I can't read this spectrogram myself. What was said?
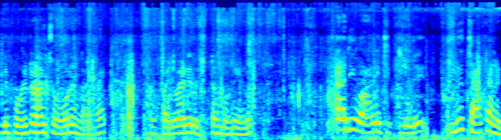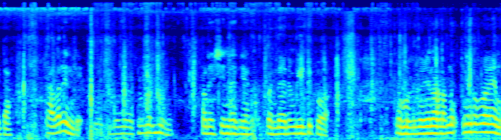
ഇനി പോയിട്ട് വേണം ചോറുണ്ടാക്കാൻ. പരിപാടികൾ ഇഷ്ടം പോലെയാണ്. അരി വാങ്ങിച്ചിട്ടുണ്ട്. ഇത് ചാക്കാണ് കേട്ടോ. കവറിന്റെ. പ്രദക്ഷിണ അരിയാണ്. അപ്പോൾ എന്തായാലും വീട്ടിൽ പോവാം. നമ്മൾ ഇതുവഴി നടന്ന് ഇങ്ങനെ പോവുകയാണ്.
